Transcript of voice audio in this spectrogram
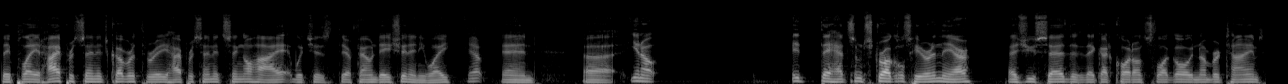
They play at high percentage cover three, high percentage single high, which is their foundation anyway. Yep. And uh, you know, it they had some struggles here and there, as you said. that They got caught on sluggo a number of times.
